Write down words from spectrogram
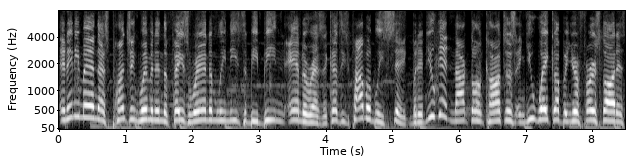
And any man that's punching women in the face randomly needs to be beaten and arrested because he's probably sick. But if you get knocked unconscious and you wake up and your first thought is,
